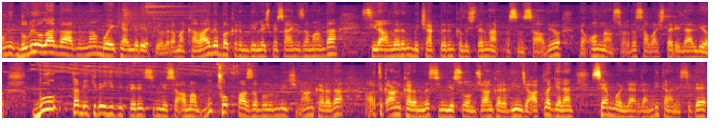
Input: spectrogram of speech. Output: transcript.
onu buluyorlar ve ardından bu heykelleri yapıyorlar. Ama kalay ve bakırın birleşmesi aynı zamanda silahların, bıçakların, kılıçların artmasını sağlıyor ve ondan sonra da savaşlar ilerliyor. Bu tabii ki de Hititlerin simgesi ama bu çok fazla bulunduğu için Ankara'da artık Ankara'nın da simgesi olmuş. Ankara deyince akla gelen sembollerden bir tanesi de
